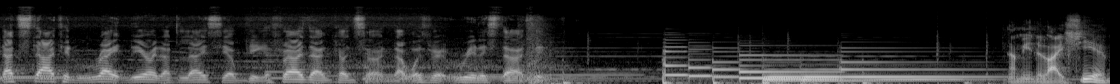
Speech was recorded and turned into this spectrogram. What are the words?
That started right there at that Lyceum gig. As far as I'm concerned, that was where it really started. I mean, the Lyceum,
